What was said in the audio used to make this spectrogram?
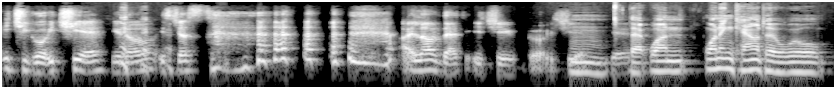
ichigo ichie, you know, it's just I love that ichigo ichie. Mm, yeah. That one one encounter will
